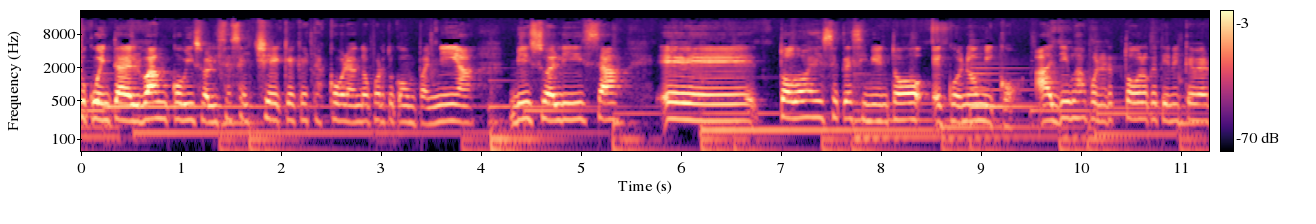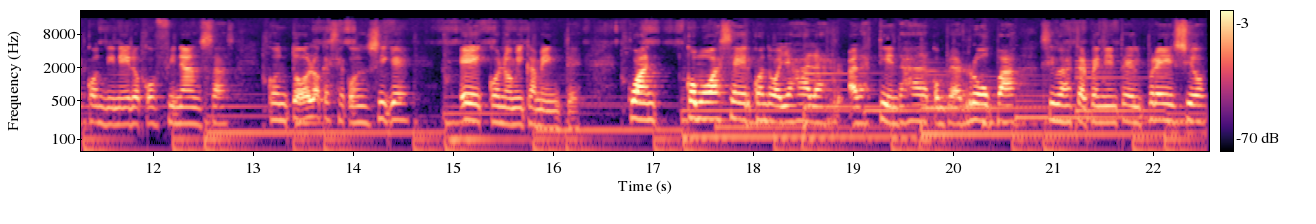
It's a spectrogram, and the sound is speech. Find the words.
tu cuenta del banco, visualiza ese cheque que estás cobrando por tu compañía, visualiza eh, todo ese crecimiento económico. Allí vas a poner todo lo que tiene que ver con dinero, con finanzas, con todo lo que se consigue económicamente cómo va a ser cuando vayas a las, tiendas a comprar ropa, si vas a estar pendiente del precio.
